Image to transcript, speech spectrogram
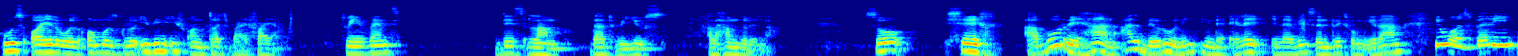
whose oil will almost glow even if untouched by fire to invent this lamp that we use. Alhamdulillah. So Sheikh Abu Rehan al-Biruni in the 11th century from Iran, he was very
